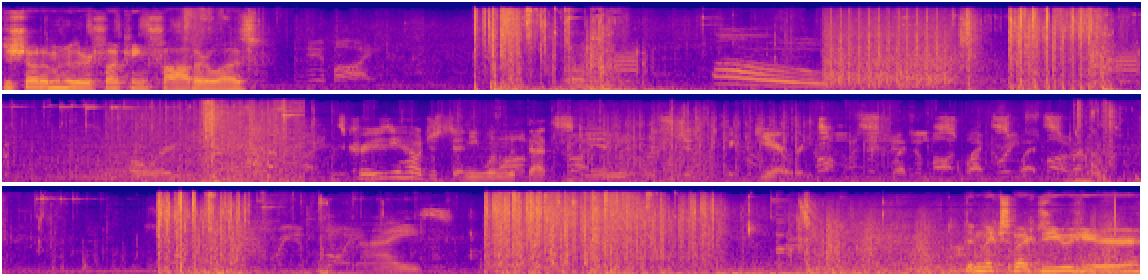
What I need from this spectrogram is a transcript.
just showed him who their fucking father was. Oh! Oh, where are you? It's crazy how just anyone with that skin is just a guaranteed sweaty, sweat, sweat, sweat. Nice. Didn't expect you here.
